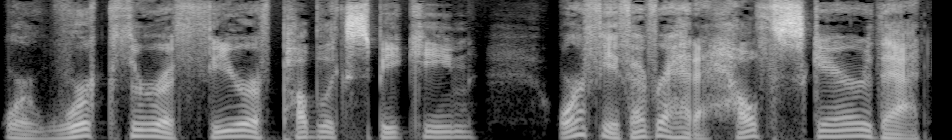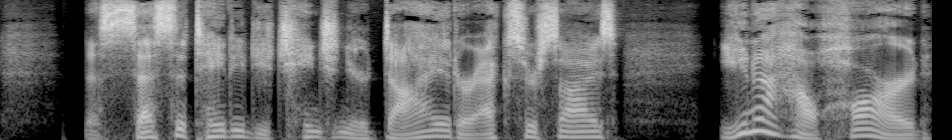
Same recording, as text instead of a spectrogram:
or worked through a fear of public speaking, or if you've ever had a health scare that necessitated you changing your diet or exercise, you know how hard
